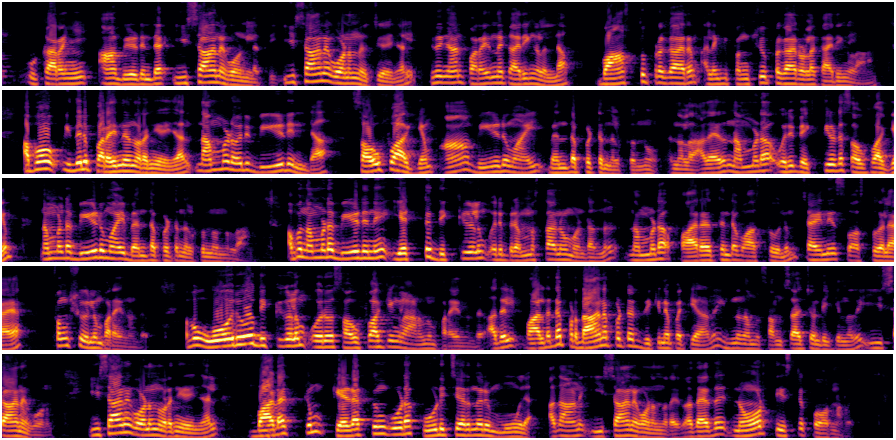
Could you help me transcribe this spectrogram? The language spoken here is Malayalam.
കറങ്ങി ആ വീടിന്റെ ഈശാന കോണിലെത്തി ഈശാന കോണം എന്ന് വെച്ച് കഴിഞ്ഞാൽ ഇത് ഞാൻ പറയുന്ന കാര്യങ്ങളെല്ലാം വാസ്തുപ്രകാരം അല്ലെങ്കിൽ ഫംഗ്ഷു പ്രകാരമുള്ള കാര്യങ്ങളാണ്. അപ്പോൾ ഇതിൽ പറയുന്നതെന്ന് പറഞ്ഞു കഴിഞ്ഞാൽ നമ്മുടെ ഒരു വീടിന്റെ സൗഭാഗ്യം ആ വീടുമായി ബന്ധപ്പെട്ട് നിൽക്കുന്നു എന്നുള്ളത് അതായത് നമ്മുടെ ഒരു വ്യക്തിയുടെ സൗഭാഗ്യം നമ്മുടെ വീടുമായി ബന്ധപ്പെട്ട് നിൽക്കുന്നു എന്നുള്ളതാണ്. അപ്പോൾ നമ്മുടെ വീടിന് എട്ട് ദിക്കുകളും ഒരു ബ്രഹ്മസ്ഥാനവും ഉണ്ടെന്ന് നമ്മുടെ ഭാരതത്തിന്റെ വാസ്തുവിലും ചൈനീസ് വാസ്തുവിലായ ഫംഗ്ഷുവിലും പറയുന്നുണ്ട്. അപ്പോൾ ഓരോ ദിക്കുകളും ഓരോ സൗഭാഗ്യങ്ങളാണെന്നും പറയുന്നുണ്ട്. അതിൽ വളരെ പ്രധാനപ്പെട്ട ഒരു ദിക്കിനെ പറ്റിയാണ് ഇന്ന് നമ്മൾ സംസാരിച്ചുകൊണ്ടിരിക്കുന്നത് ഈശാനകോണം. ഈശാനകോണം എന്ന് പറഞ്ഞു കഴിഞ്ഞാൽ വടക്കും കിഴക്കും കൂടെ കൂടിച്ചേർന്ന ഒരു മൂല. അതാണ് ഈശാനകോണം എന്ന് പറയുന്നത്. അതായത് നോർത്ത് ഈസ്റ്റ് കോർണർ.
